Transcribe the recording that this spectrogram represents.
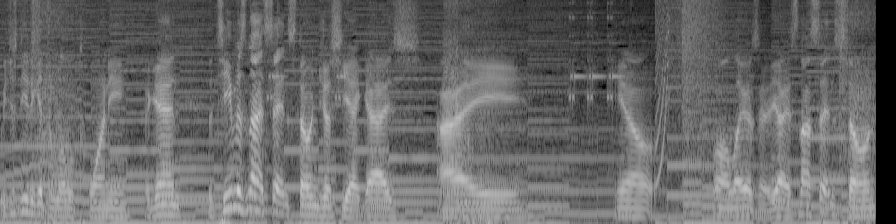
We just need to get to level 20. Again, the team is not set in stone just yet, guys. I, you know, well, like I said, yeah, it's not set in stone.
